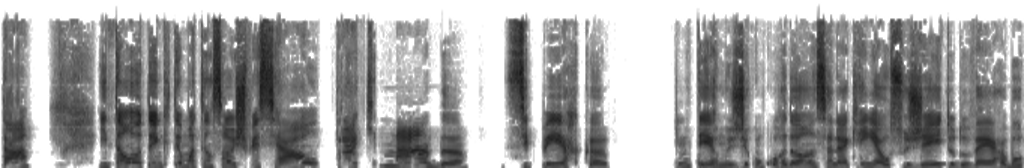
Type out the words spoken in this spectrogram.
Tá? Então eu tenho que ter uma atenção especial para que nada se perca em termos de concordância, né? Quem é o sujeito do verbo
